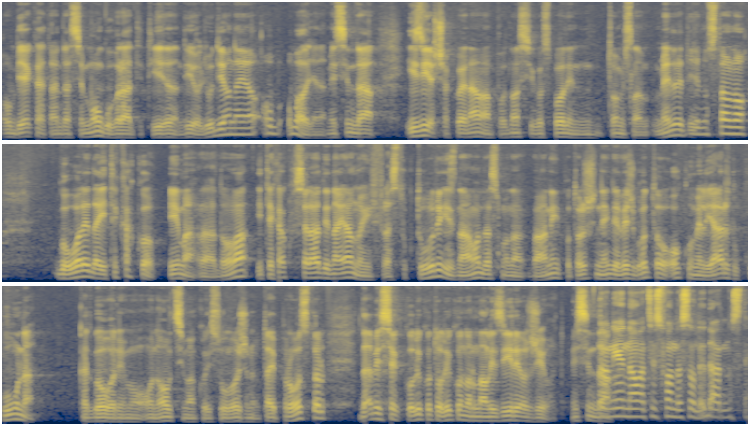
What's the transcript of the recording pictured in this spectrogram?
objekata da se mogu vratiti jedan dio ljudi, ona je obavljena. Mislim da izvješća koje nama podnosi gospodin Tomislav Medved jednostavno govore da i tekako ima radova i tekako se radi na javnoj infrastrukturi i znamo da smo na Baniji potrošili negdje već gotovo oko milijardu kuna kad govorimo o novcima koji su uloženi u taj prostor, da bi se koliko toliko normalizirao život. Mislim da... To nije novac iz Fonda solidarnosti.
